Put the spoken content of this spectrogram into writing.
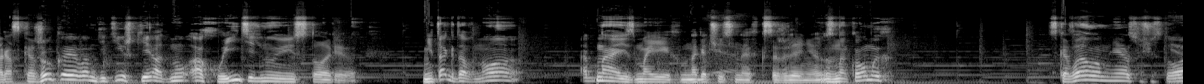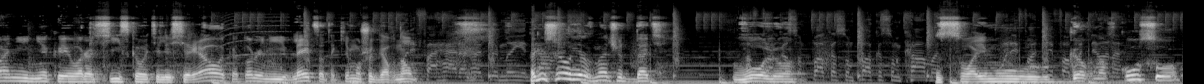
Расскажу-ка я вам, детишки, одну охуительную историю. Не так давно одна из моих многочисленных, к сожалению, знакомых сказала мне о существовании некоего российского телесериала, который не является таким уж и говном. Решил я, значит, дать волю своему говновкусу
